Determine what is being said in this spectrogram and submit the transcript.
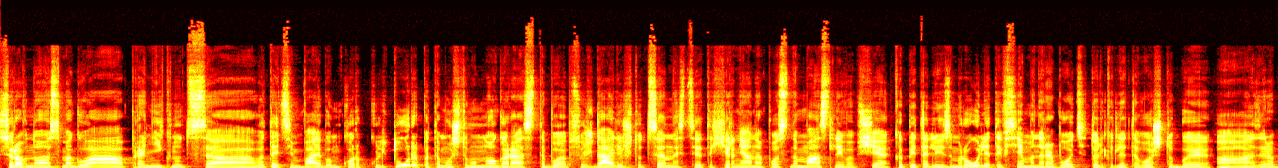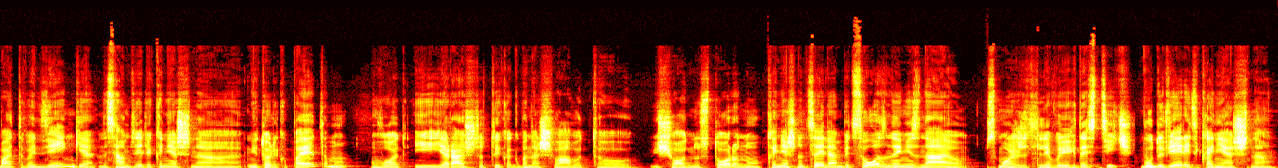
все равно смогла проникнуться вот этим вайбом корп-культуры, потому что мы много раз с тобой обсуждали, что ценности — это херня на постном масле, и вообще капитализм рулит, и все мы на работе только для того, чтобы э, зарабатывать деньги. На самом деле, конечно, не только поэтому, вот, и я рад, что ты как бы нашла вот о, еще одну сторону. Конечно, цели амбициозные, не знаю, сможете ли вы их достичь. Буду верить, конечно.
